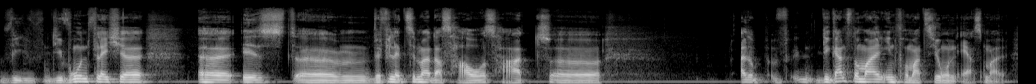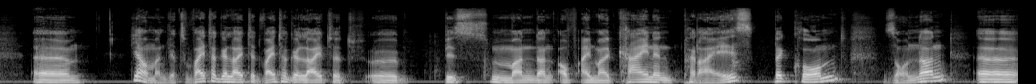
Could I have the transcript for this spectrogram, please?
wie die Wohnfläche äh, ist, äh, wie viele Zimmer das Haus hat, äh, also die ganz normalen Informationen erstmal. Ähm, ja, man wird so weitergeleitet, weitergeleitet, äh, bis man dann auf einmal keinen Preis bekommt, sondern äh,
